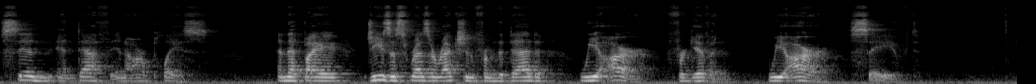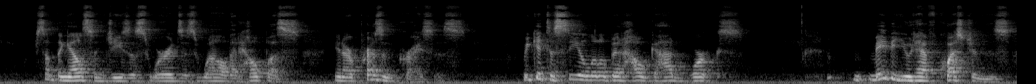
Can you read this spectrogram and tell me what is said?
sin and death in our place and that by Jesus' resurrection from the dead, we are forgiven. We are saved. something else in Jesus' words as well that help us in our present crisis. We get to see a little bit how God works. Maybe you'd have questions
